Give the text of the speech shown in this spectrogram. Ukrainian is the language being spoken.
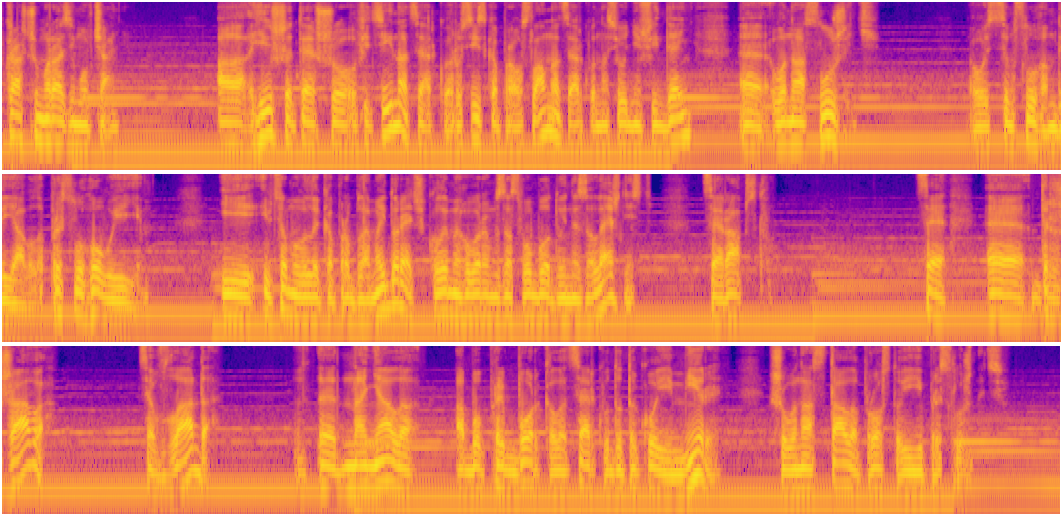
В кращому разі мовчання. А гірше те, що офіційна церква, російська православна церква на сьогоднішній день е, вона служить ось цим слугам диявола, прислуговує їм. І, і в цьому велика проблема. І до речі, коли ми говоримо за свободу і незалежність, це рабство, це е, держава, це влада е, наняла або приборкала церкву до такої міри, що вона стала просто її прислужницею.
